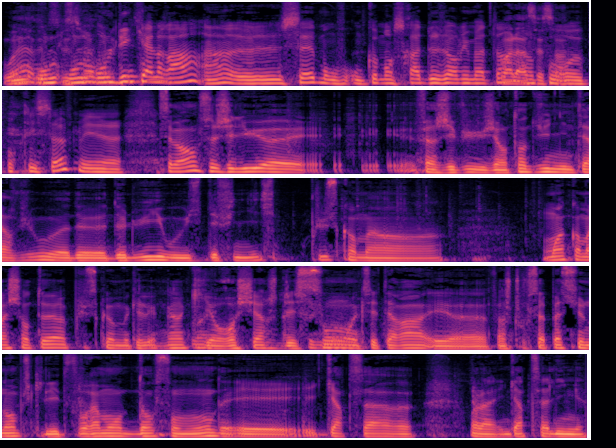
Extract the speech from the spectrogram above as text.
Ouais, on, avec on- plaisir. on- on le décalera, hein, euh, Seb, on, on commencera à 2h du matin Voilà, hein, pour, euh, pour Christophe, mais euh, C'est marrant parce que j'ai lu, euh, enfin j'ai vu, j'ai entendu une interview euh, de, de lui où il se définit plus comme un, moins comme un chanteur, plus comme quelqu'un qui Ouais, recherche des sons, ouais. etc. Et euh, enfin je trouve ça passionnant parce qu'il est vraiment dans son monde et il garde ça, euh, voilà, il garde sa ligne.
